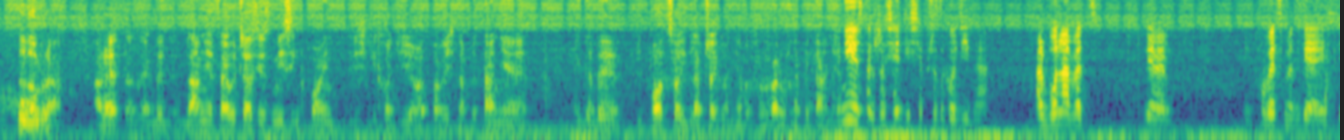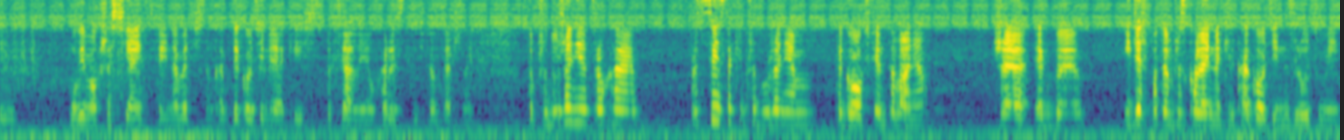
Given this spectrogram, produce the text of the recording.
chór. No dobra, ale to jakby dla mnie cały czas jest missing point, jeśli chodzi o odpowiedź na pytanie, jak gdyby i po co i dlaczego, nie? Bo to są dwa różne pytania. To nie jest tak, że siedzi się przez godzinę. Albo nawet, nie wiem, powiedzmy dwie, jeśli mówimy o chrześcijaństwie i nawet jeśli są dwie godziny jakiejś specjalnej Eucharystii świątecznej. To przedłużenie trochę, procesja jest takim przedłużeniem tego świętowania, że jakby idziesz potem przez kolejne kilka godzin z ludźmi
